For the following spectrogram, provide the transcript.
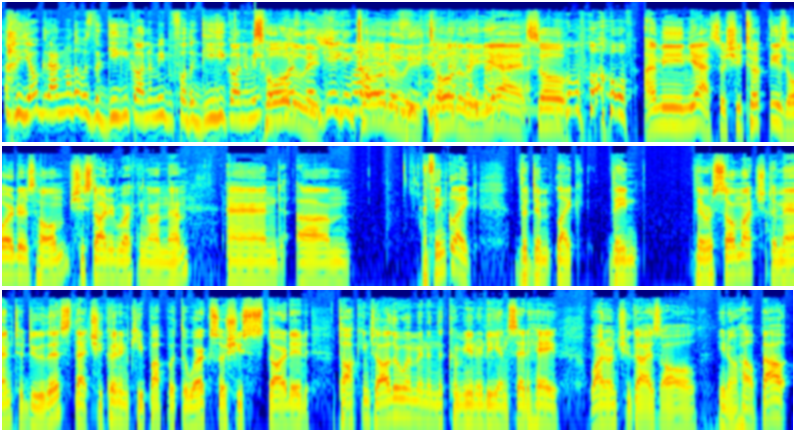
Your grandmother was the gig economy before the gig economy. Totally, gig totally, totally. Yeah. So Whoa. I mean, yeah. So she took these orders home. She started working on them, and um, I think like the dem- like they there was so much demand to do this that she couldn't keep up with the work. So she started talking to other women in the community and said, "Hey, why don't you guys all you know help out?"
